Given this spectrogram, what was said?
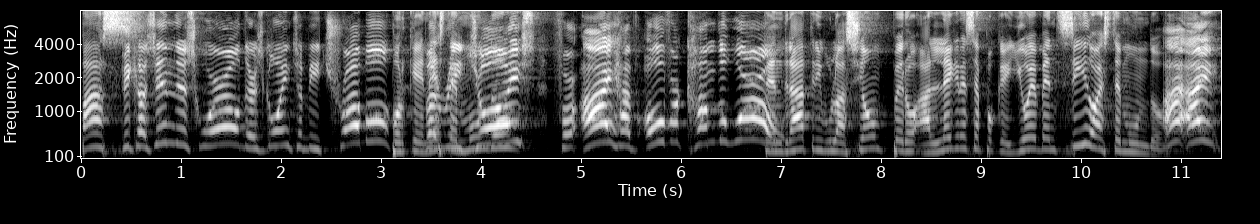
paz. Because in this world there's going to be trouble, Porque en but este mundo rejoice, for I have overcome the world. Tendrá tribulación, pero alégrense porque yo he vencido a este mundo. I, I,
